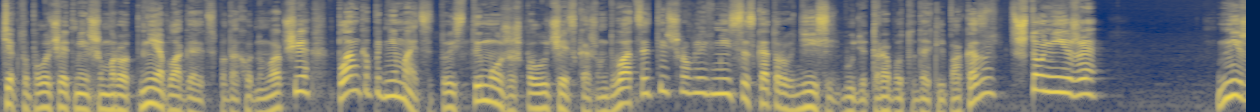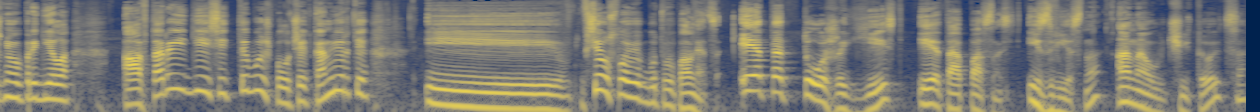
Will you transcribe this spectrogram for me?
те, кто получает меньше МРОД, не облагаются подоходным вообще, планка поднимается. То есть ты можешь получать, скажем, 20 тысяч рублей в месяц, из которых 10 будет работодатель показывать, что ниже нижнего предела, а вторые 10 ты будешь получать конверте, и все условия будут выполняться. Это тоже есть, и эта опасность известна, она учитывается,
